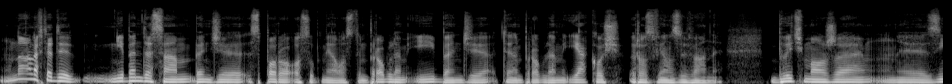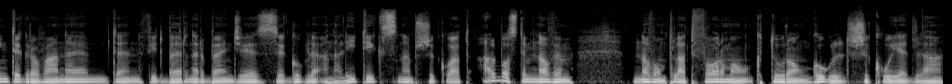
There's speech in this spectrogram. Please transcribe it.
No ale wtedy nie będę sam, będzie sporo osób miało z tym problem i będzie ten problem jakoś rozwiązywany. Być może y, zintegrowany ten Feedburner będzie z Google Analytics na przykład, albo z tym nowym nową platformą, którą Google szykuje dla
